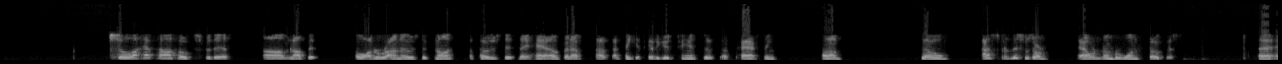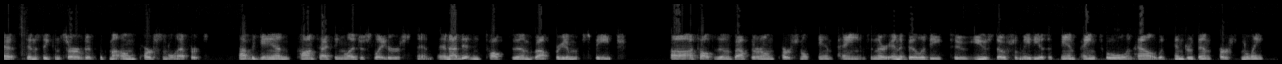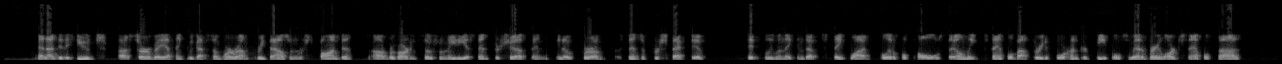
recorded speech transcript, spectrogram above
So I have high hopes for this. Um, not that a lot of rhinos have not opposed it; they have, but I, I, I think it's got a good chance of, of passing. Um, so I, this was our our number one focus uh, at Tennessee Conservative with my own personal efforts. I began contacting legislators, and, and I didn't talk to them about freedom of speech. Uh, I talked to them about their own personal campaigns and their inability to use social media as a campaign tool and how it would hinder them personally. And I did a huge uh, survey. I think we got somewhere around 3,000 respondents uh, regarding social media censorship. And, you know, for a, a sense of perspective, typically when they conduct statewide political polls, they only sample about three to 400 people. So we had a very large sample size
